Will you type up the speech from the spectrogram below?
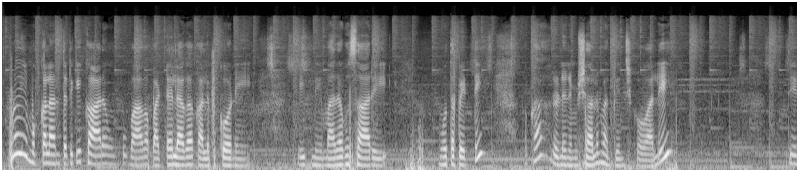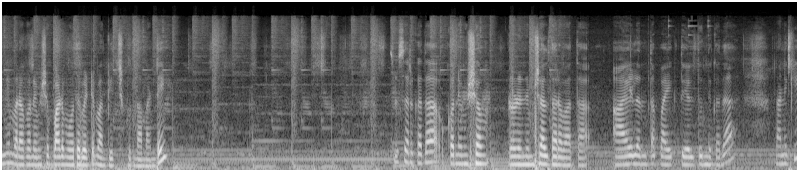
ఇప్పుడు ఈ ముక్కలంతటికి కారం ఉప్పు బాగా పట్టేలాగా కలుపుకొని వీటిని మరొకసారి మూత పెట్టి ఒక రెండు నిమిషాలు మగ్గించుకోవాలి. దీన్ని మరొక నిమిషం పాటు మూత పెట్టి మగ్గించుకుందామండి. చూసారు కదా ఒక నిమిషం రెండు నిమిషాల తర్వాత ఆయిల్ అంతా పైకి తేలుతుంది కదా మనకి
